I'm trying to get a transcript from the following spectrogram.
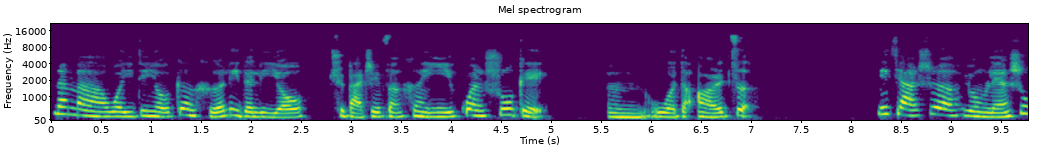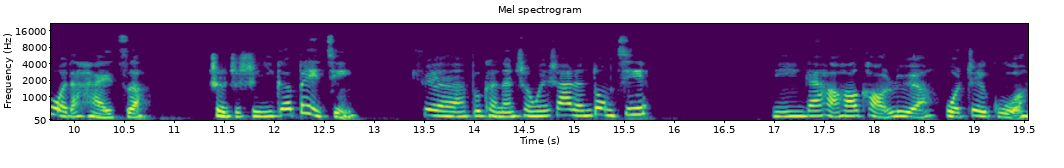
那么我一定有更合理的理由。去把这份恨意灌输给，嗯，我的儿子。你假设永莲是我的孩子，这只是一个背景，却不可能成为杀人动机。你应该好好考虑我这股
